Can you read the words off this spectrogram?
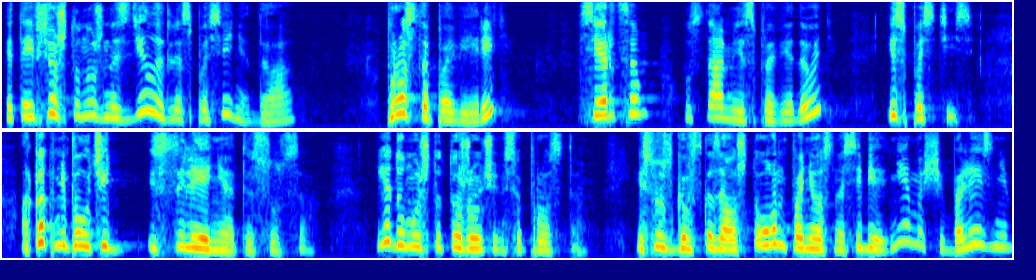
Это и все, что нужно сделать для спасения? Да. Просто поверить сердцем, устами исповедовать и спастись. А как мне получить исцеление от Иисуса? Я думаю, что тоже очень все просто. Иисус сказал, что Он понес на себе немощи, болезни,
